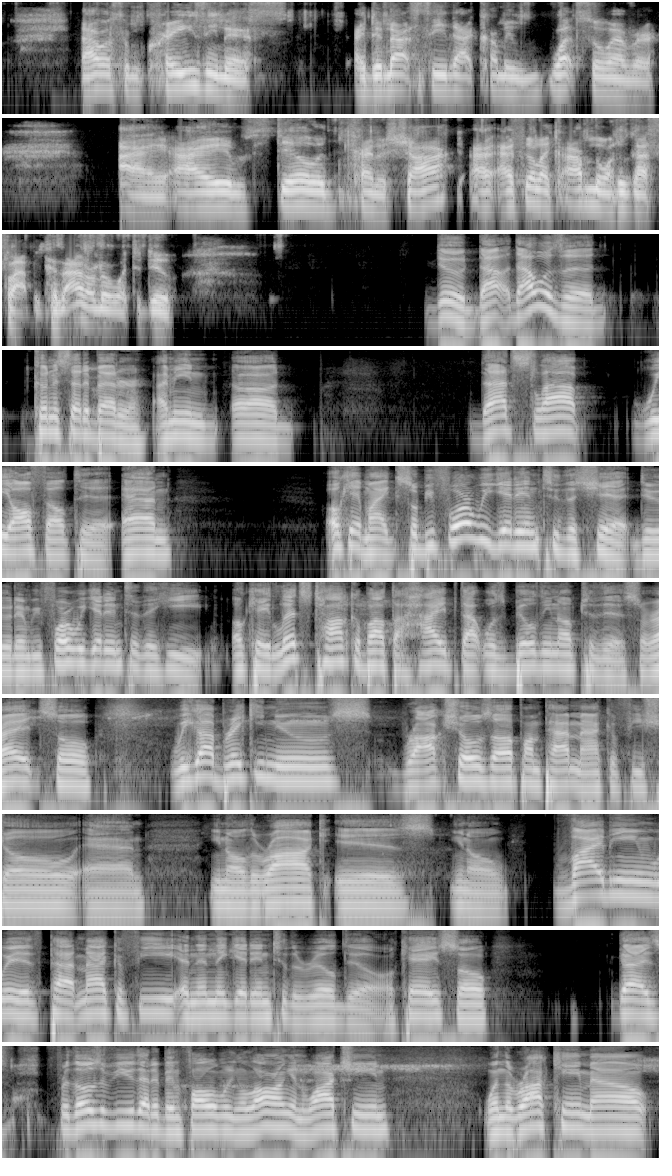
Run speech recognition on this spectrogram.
That was some craziness. I did not see that coming whatsoever. I I am still in kind of shock. I, I feel like I'm the one who got slapped because I don't know what to do. Dude, that that was a couldn't have said it better. I mean, uh that slap, we all felt it. And okay, Mike, so before we get into the shit, dude, and before we get into the heat, okay, let's talk about the hype that was building up to this, all right? So we got breaking news. Rock shows up on Pat McAfee show, and you know, The Rock is, you know, vibing with Pat McAfee, and then they get into the real deal. Okay, so guys, for those of you that have been following along and watching, when The Rock came out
